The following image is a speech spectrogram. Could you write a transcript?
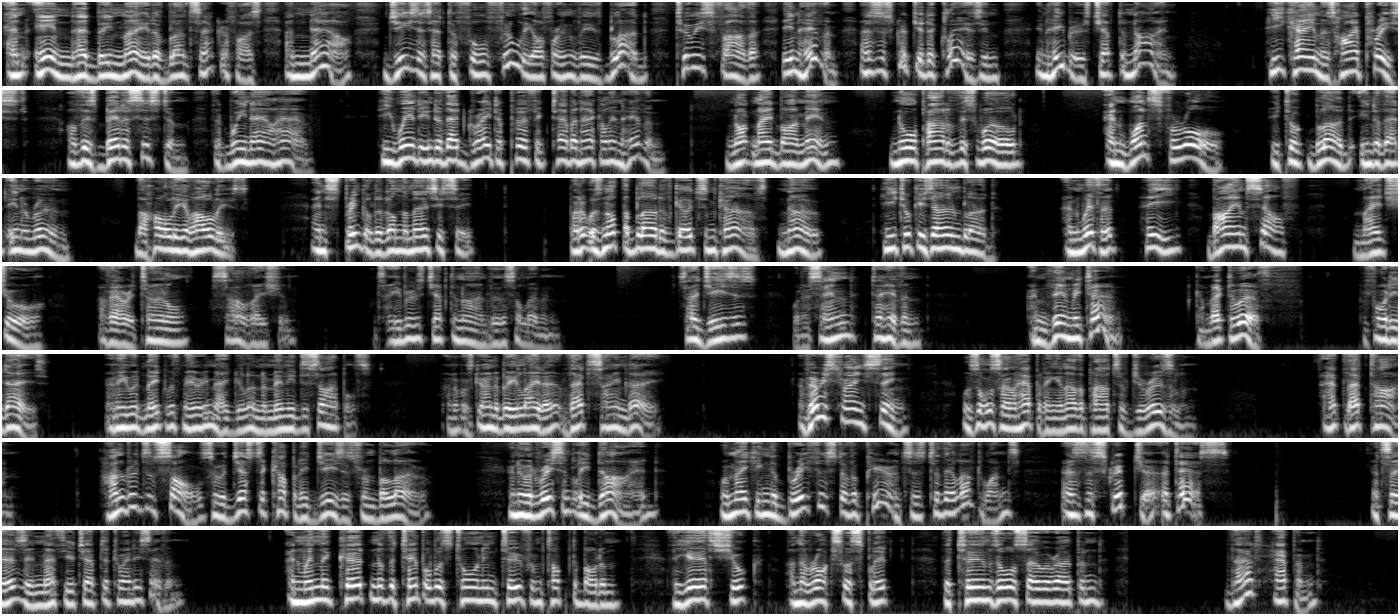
An end had been made of blood sacrifice, and now Jesus had to fulfill the offering of his blood to his Father in heaven, as the scripture declares in in Hebrews chapter 9. He came as high priest of this better system that we now have. He went into that greater perfect tabernacle in heaven, not made by men, nor part of this world, and once for all he took blood into that inner room, the Holy of Holies, and sprinkled it on the mercy seat. But it was not the blood of goats and calves, no. He took his own blood, and with it he by himself made sure of our eternal salvation. It's Hebrews chapter 9, verse 11. So Jesus would ascend to heaven and then return, come back to earth for 40 days, and he would meet with Mary Magdalene and many disciples. And it was going to be later that same day. A very strange thing was also happening in other parts of Jerusalem at that time. Hundreds of souls who had just accompanied Jesus from below and who had recently died were making the briefest of appearances to their loved ones, as the scripture attests. It says in Matthew chapter 27 And when the curtain of the temple was torn in two from top to bottom, the earth shook and the rocks were split, the tombs also were opened. That happened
